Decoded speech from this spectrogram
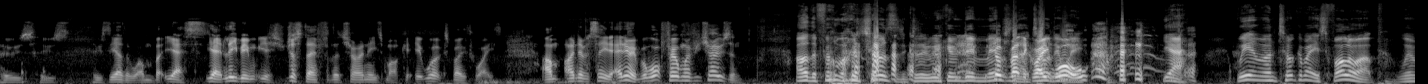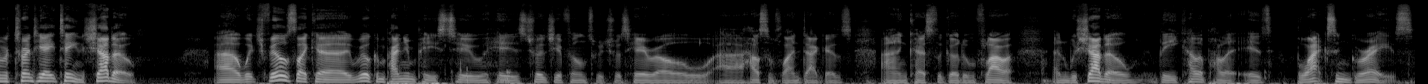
who's who's who's the other one. But yes, yeah, Li Bing is just there for the Chinese market. It works both ways. Um, I never seen it anyway. But what film have you chosen? Oh, the film I've chosen because we didn't mention about the Great Wall. yeah, we want to talk about his follow-up. We're 2018 Shadow. Uh, which feels like a real companion piece to his trilogy of films, which was Hero, uh, House of Flying Daggers, and Curse of the Golden Flower. And with Shadow, the color palette is blacks and grays,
